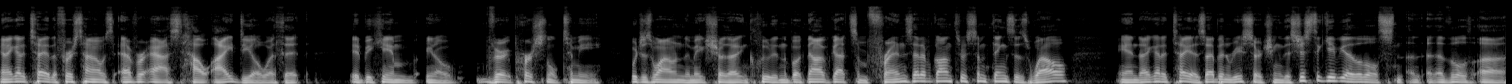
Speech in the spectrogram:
And I got to tell you, the first time I was ever asked how I deal with it, it became, you know, very personal to me which is why I wanted to make sure that I included in the book. Now I've got some friends that have gone through some things as well, and I got to tell you, as I've been researching this, just to give you a little a little uh,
